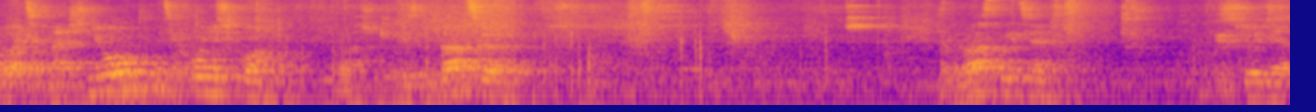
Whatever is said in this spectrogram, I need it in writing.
Давайте начнем потихонечку нашу презентацию. Здравствуйте. Сегодня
